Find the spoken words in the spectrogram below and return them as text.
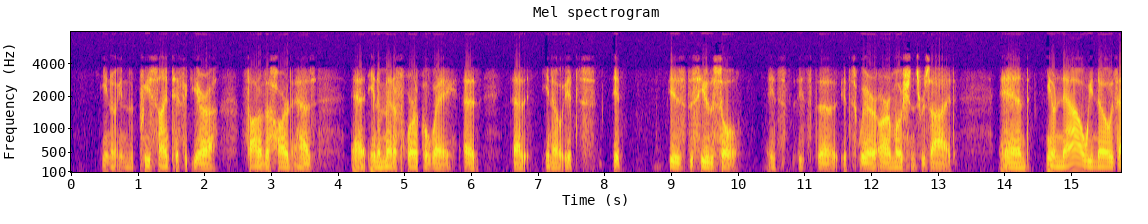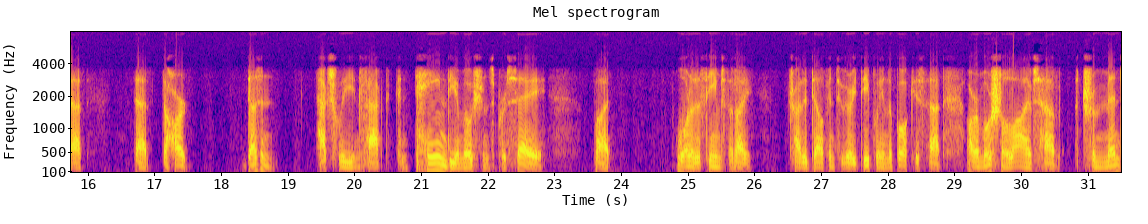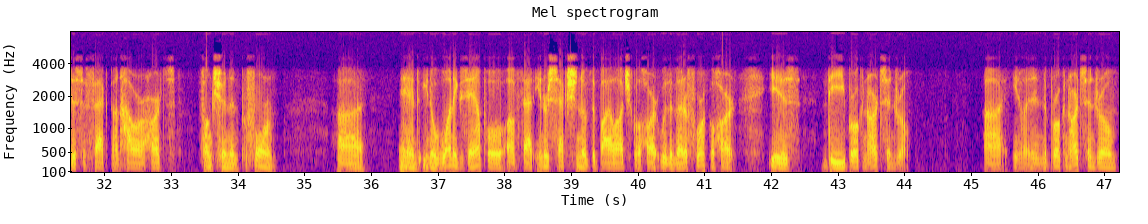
you know, in the pre-scientific era, thought of the heart as uh, in a metaphorical way. Uh, that you know, it's it is the seat of the soul. It's it's the it's where our emotions reside, and you know now we know that that the heart doesn't actually, in fact, contain the emotions per se, but one of the themes that I try to delve into very deeply in the book is that our emotional lives have a tremendous effect on how our hearts function and perform. Uh, and you know, one example of that intersection of the biological heart with the metaphorical heart is the broken heart syndrome. Uh, you know, and in the broken heart syndrome,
